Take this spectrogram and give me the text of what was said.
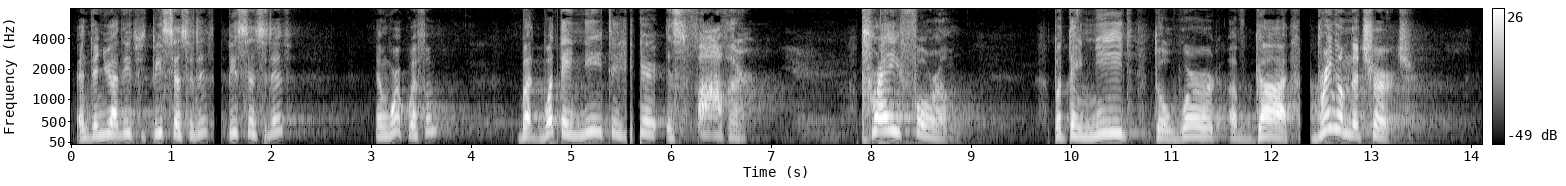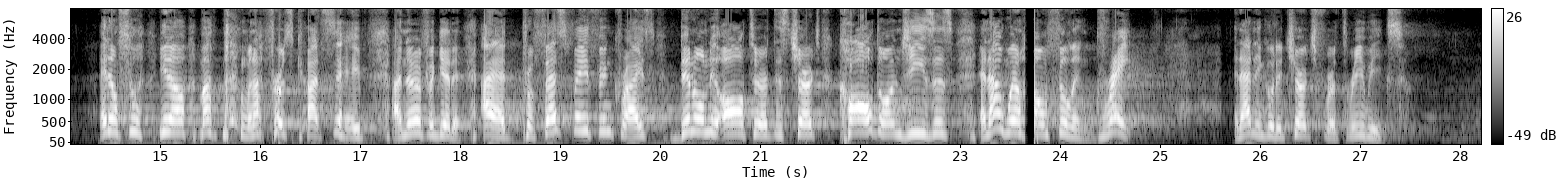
And then you have to be sensitive, be sensitive, and work with them. But what they need to hear is Father. Pray for them. But they need the Word of God. Bring them to church. They don't you know, my, when I first got saved, I never forget it. I had professed faith in Christ, been on the altar at this church, called on Jesus, and I went home feeling great. And I didn't go to church for three weeks.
